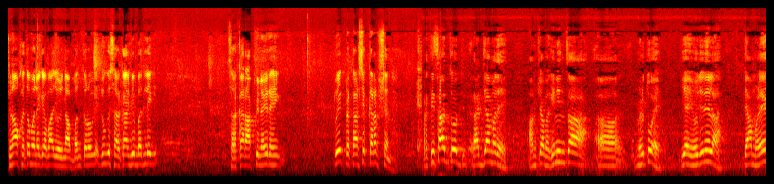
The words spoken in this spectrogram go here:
चुनाव खत्म होने के बाद योजना आप बंद करोगे क्योंकि सरकार भी बदलेगी। सरकार आपकी नहीं रहेगी तो एक प्रकार से करप्शन है। प्रतिसाद जो राज्यामध्ये आमच्या भगिनींचा मिळतो मिळतोय या योजनेला त्यामुळे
